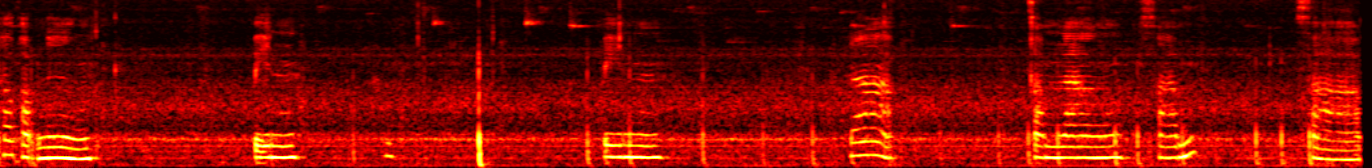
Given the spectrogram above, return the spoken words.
เท่ากับหนึ่งเป็น เป็นรากกำลังซ้ำ สาม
